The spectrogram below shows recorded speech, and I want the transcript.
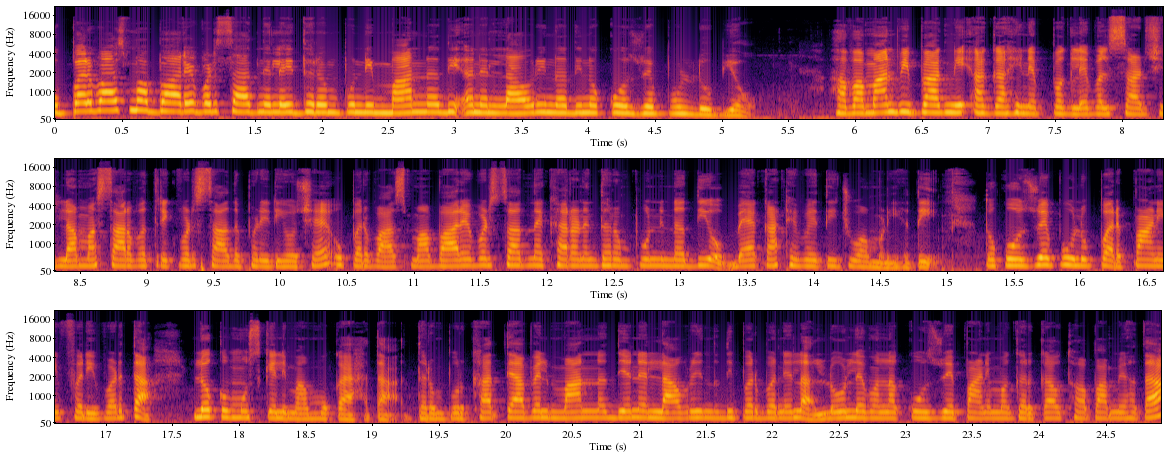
ઉપરવાસમાં ભારે વરસાદને લઈ ધરમપુરની માન નદી અને લાવરી નદીનો કોઝવે પુલ ડૂબ્યો. હવામાન વિભાગની આગાહીને પગલે વલસાડ જિલ્લામાં સાર્વત્રિક વરસાદ પડી રહ્યો છે. ઉપરવાસમાં ભારે વરસાદને કારણે ધરમપુરની નદીઓ બે કાંઠે વહેતી જોવા મળી હતી. તો કોઝવે પુલ ઉપર પાણી ફરી વળતા લોકો મુશ્કેલીમાં મુકાયા હતા. ધરમપુર ખાતે આવેલ માન નદી અને લાવરી નદી પર બનેલા લો લેવલના કોઝવે પાણીમાં ગરકાવ થવા પામ્યા હતા.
